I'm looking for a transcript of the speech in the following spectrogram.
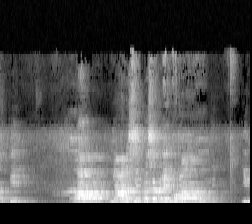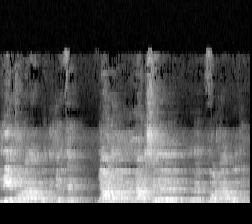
सन्ति। ज्ञानस्य प्रसरणे दोषाः भवन्ति। इन्द्रियदोषाः भवति चेत् ज्ञान ज्ञानस्य दोषः भवति।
